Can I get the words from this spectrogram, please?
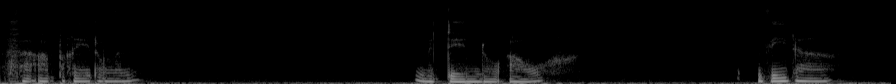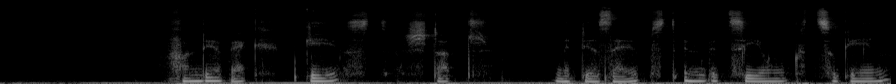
Verabredungen mit denen du auch wieder von dir weggehst, statt mit dir selbst in Beziehung zu gehen.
